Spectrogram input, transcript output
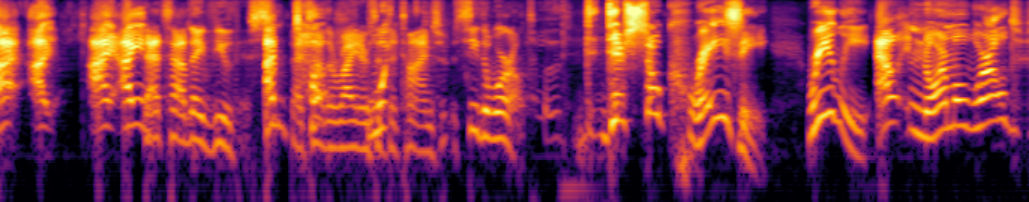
I I I, I That's how they view this. I'm That's to- how the writers what- at the Times see the world. they're so crazy. Really, out in normal world,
